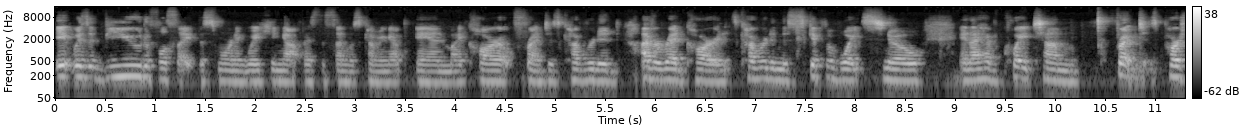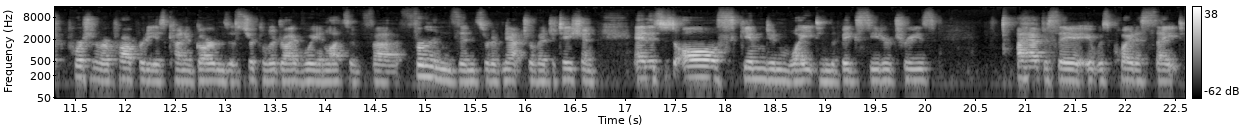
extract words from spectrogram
It was a beautiful sight this morning waking up as the sun was coming up and my car out front is covered in, I have a red car and it's covered in the skiff of white snow and I have quite, um, front portion of our property is kind of gardens, a circular driveway and lots of uh, ferns and sort of natural vegetation. And it's just all skimmed in white and the big cedar trees. I have to say it was quite a sight.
